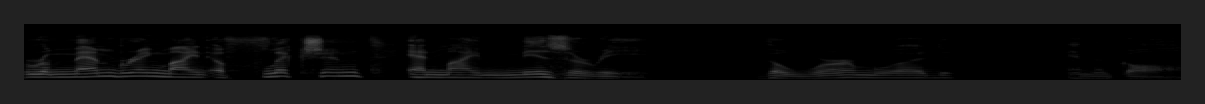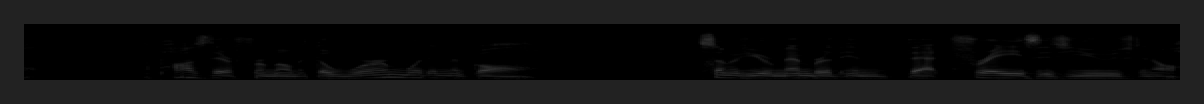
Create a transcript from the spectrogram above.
remembering mine affliction and my misery, the wormwood and the gall. Now pause there for a moment. The wormwood and the gall. Some of you remember in that phrase is used in all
